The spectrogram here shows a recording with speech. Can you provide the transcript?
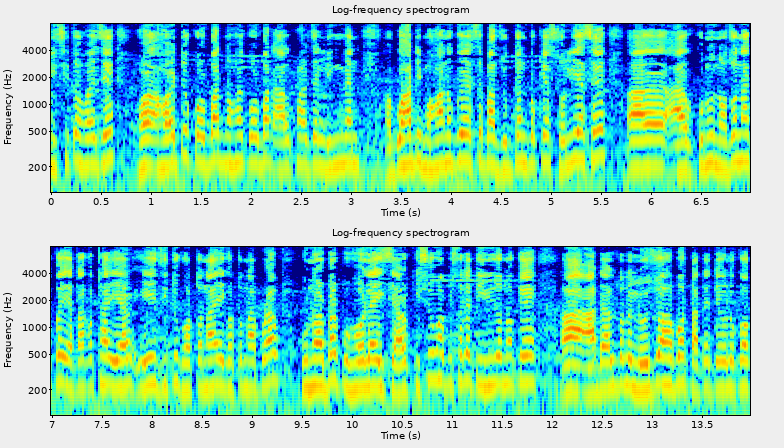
নিশ্চিত হয় যে হয়তো ক'ৰবাত নহয় ক'ৰবাত আলফাৰ যে লিংমেন গুৱাহাটী মহানগৰী আছে বা যোগদান প্ৰক্ৰিয়া চলি আছে কোনো নজনাকৈ এটা কথা ইয়াৰ এই যিটো ঘটনা এই ঘটনাৰ পৰা পুনৰবাৰ পোহৰলৈ আহিছে। আৰু কিছু সময় পিছতে তিনিজনকে আদালতলৈ লৈ যোৱা হ'ব। তাতে তেওঁলোকক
